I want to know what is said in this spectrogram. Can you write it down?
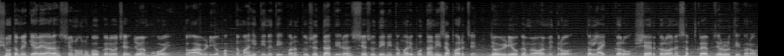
શું તમે ક્યારેય આ રહસ્યનો અનુભવ કર્યો છે? જો એમ હોય, તો આ વીડિયો ફક્ત માહિતી નથી, પરંતુ શ્રદ્ધાથી રહસ્ય સુધીની તમારી પોતાની સફર છે. જો વીડિયો ગમ્યો હોય મિત્રો તો લાઈક કરો શેર કરો અને સબસ્ક્રાઈબ જરૂરથી કરો.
